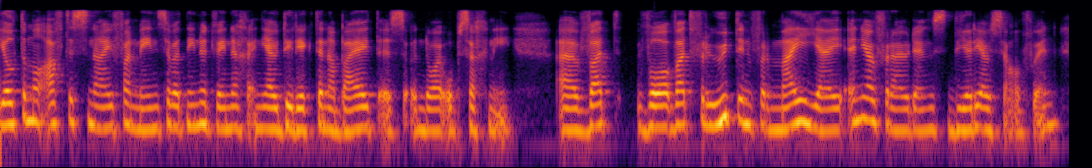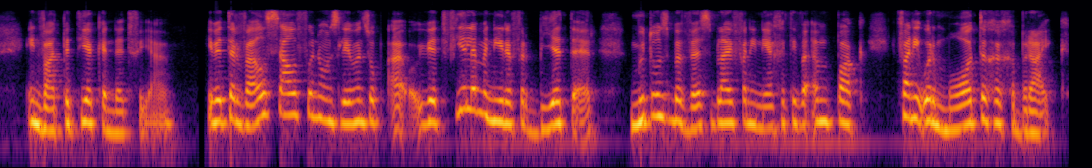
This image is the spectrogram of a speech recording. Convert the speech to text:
heeltemal af te sny van mense wat nie noodwendig in jou direkte nabyheid is in daai opsig nie uh wat wat wat verhoed en vermy jy in jou verhoudings deur jou selfoon en wat beteken dit vir jou? Jy weet terwyl selfone ons lewens op uh, jy weet vele maniere verbeter, moet ons bewus bly van die negatiewe impak van die oormatige gebruik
